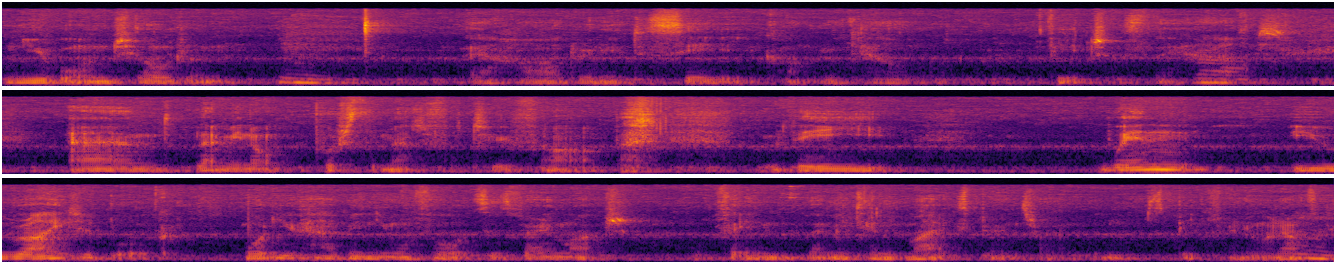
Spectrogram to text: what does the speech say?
newborn children, Mm. they're hard really to see. You can't really tell what features they have. Right. And let me not push the metaphor too far, but the when you write a book, what you have in your thoughts is very much, for in, let me tell you my experience rather than speak for anyone else. Mm.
